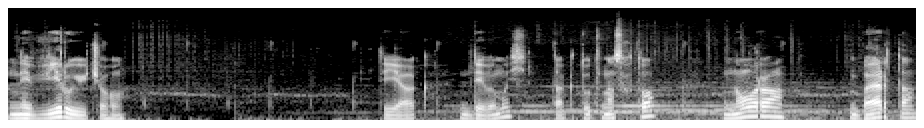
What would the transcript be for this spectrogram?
невіруючого. Так, дивимось. Так, тут у нас хто? Нора, Берта.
